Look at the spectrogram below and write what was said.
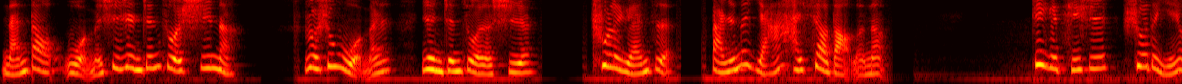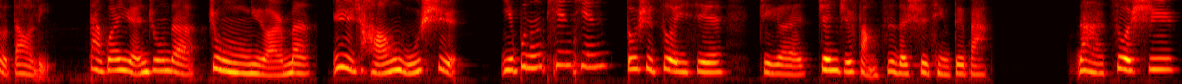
难道我们是认真作诗呢？若说我们认真做了诗，出了园子，把人的牙还笑倒了呢。”这个其实说的也有道理。大观园中的众女儿们，日常无事。也不能天天都是做一些这个针纸仿字的事情，对吧？那作诗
